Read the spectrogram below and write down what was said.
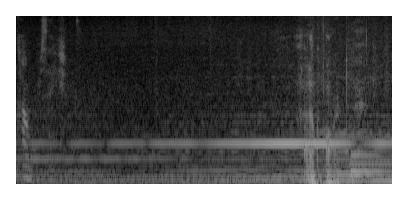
conversations. I look forward to that.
